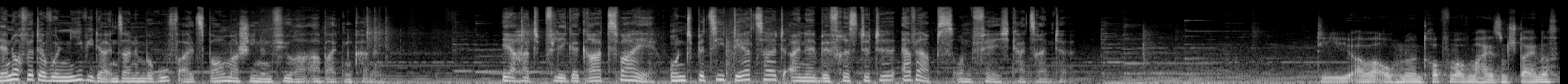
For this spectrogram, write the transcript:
Dennoch wird er wohl nie wieder in seinem Beruf als Baumaschinenführer arbeiten können. Er hat Pflegegrad 2 und bezieht derzeit eine befristete Erwerbsunfähigkeitsrente. Die aber auch nur ein Tropfen auf dem heißen Stein ist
